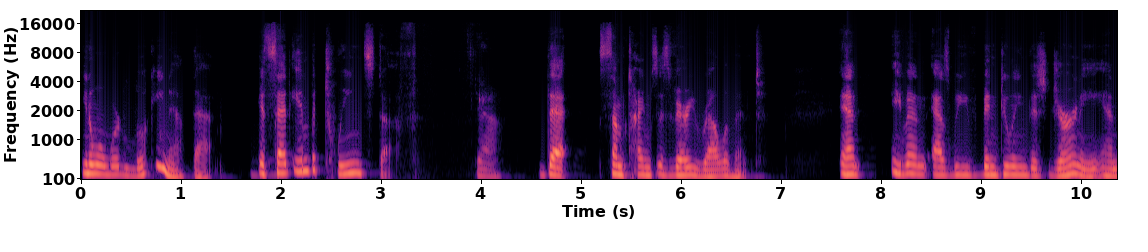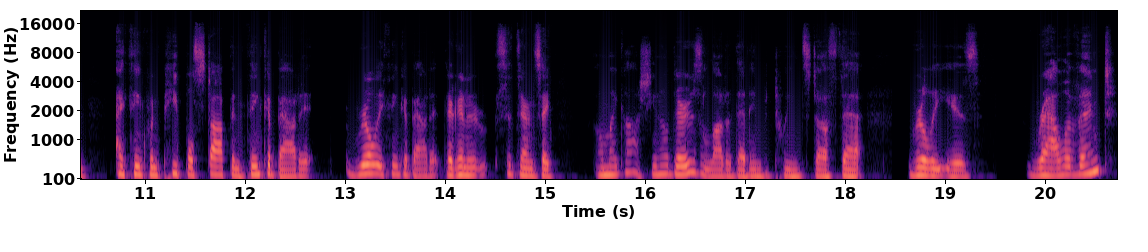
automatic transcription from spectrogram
You know, when we're looking at that, it's that in between stuff. Yeah. That sometimes is very relevant. And even as we've been doing this journey, and I think when people stop and think about it, really think about it, they're going to sit there and say, oh my gosh, you know, there is a lot of that in between stuff that really is relevant.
